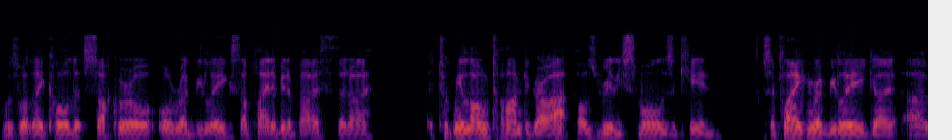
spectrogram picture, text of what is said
was what they called it, soccer or, or rugby league. So I played a bit of both. That I it took me a long time to grow up. I was really small as a kid, so playing rugby league, I, I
